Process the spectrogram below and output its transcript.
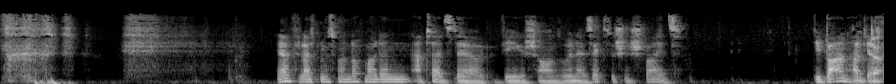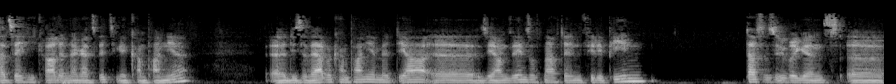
ja, vielleicht müssen wir noch mal dann abseits der Wege schauen, so in der sächsischen Schweiz. Die Bahn hat ja tatsächlich gerade eine ganz witzige Kampagne. Äh, diese Werbekampagne mit, ja, äh, sie haben Sehnsucht nach den Philippinen. Das ist übrigens äh,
